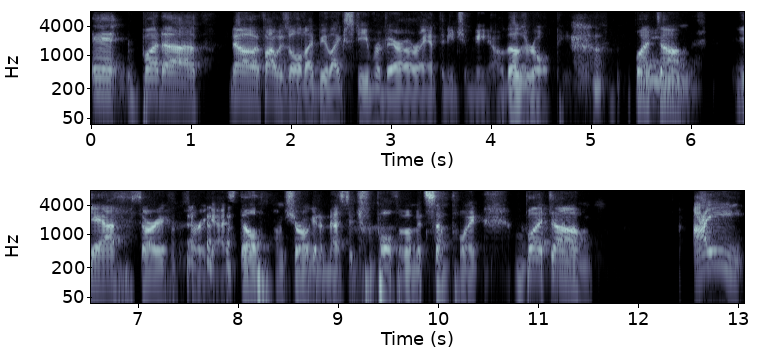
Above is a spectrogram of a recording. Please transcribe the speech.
and but uh no, if I was old, I'd be like Steve Rivera or Anthony Gimino. Those are old people. But um yeah, sorry, sorry guys. They'll I'm sure I'll get a message from both of them at some point. But um I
